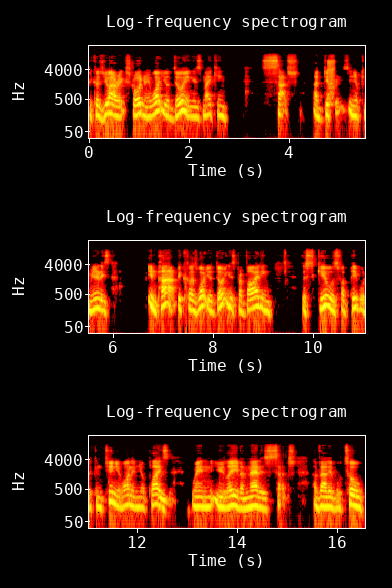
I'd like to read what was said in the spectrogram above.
because you are extraordinary. What you're doing is making such a difference in your communities, in part because what you're doing is providing the skills for people to continue on in your place mm. When you leave, and that is such a valuable tool.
